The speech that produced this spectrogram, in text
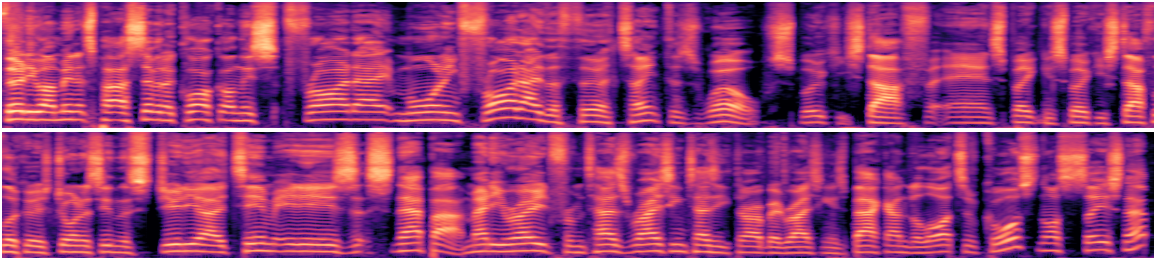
31 minutes past 7 o'clock on this Friday morning, Friday the 13th as well. Spooky stuff. And speaking of spooky stuff, look who's joined us in the studio, Tim. It is Snapper, Matty Reid from Tasracing. Tassie Thoroughbred Racing is back under lights, of course. Nice to see you, Snap.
